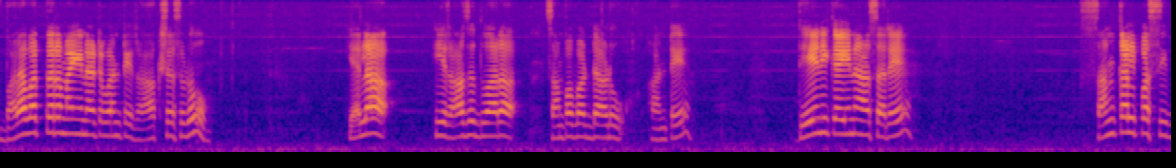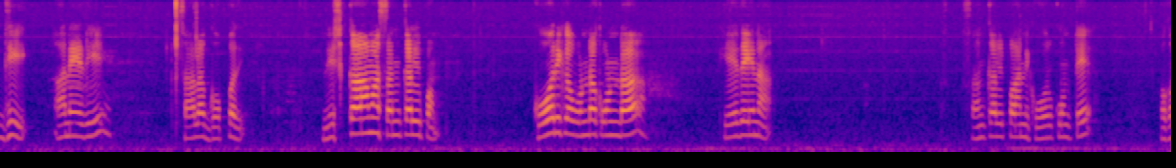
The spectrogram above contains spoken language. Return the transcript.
బలవత్తరమైనటువంటి రాక్షసుడు ఎలా ఈ రాజు ద్వారా చంపబడ్డాడు అంటే దేనికైనా సరే సంకల్ప సిద్ధి అనేది చాలా గొప్పది. నిష్కామ సంకల్పం కోరిక ఉండకుండా ఏదైనా సంకల్పాన్ని కోరుకుంటే ఒక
